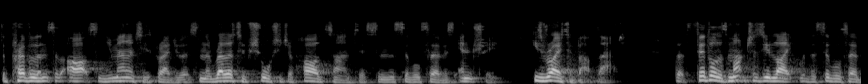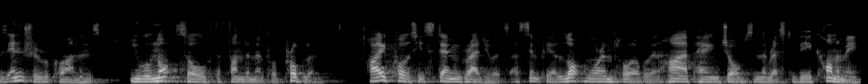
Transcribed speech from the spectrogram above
the prevalence of arts and humanities graduates and the relative shortage of hard scientists in the civil service entry. He's right about that. But fiddle as much as you like with the civil service entry requirements, you will not solve the fundamental problem. High quality STEM graduates are simply a lot more employable in higher paying jobs in the rest of the economy.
